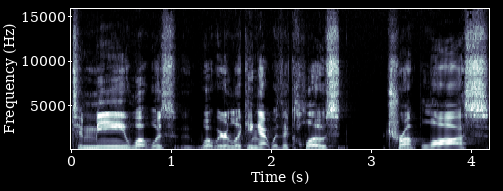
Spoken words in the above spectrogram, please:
to me, what was what we were looking at with a close Trump loss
